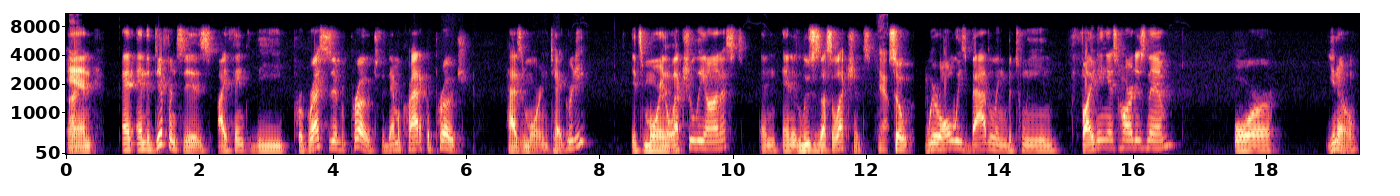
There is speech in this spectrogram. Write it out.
And and and the difference is I think the progressive approach, the democratic approach has more integrity, it's more intellectually honest and and it loses us elections. Yeah. So we're always battling between fighting as hard as them or you know,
